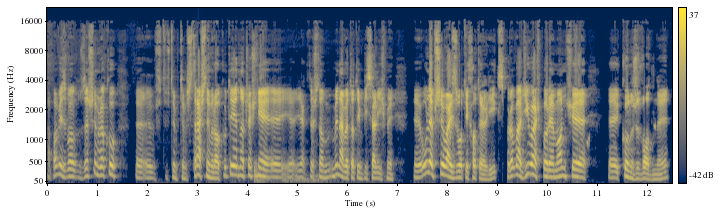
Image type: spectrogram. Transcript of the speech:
A powiedz, bo w zeszłym roku, e, w tym, tym strasznym roku, ty jednocześnie, e, jak zresztą my nawet o tym pisaliśmy, e, ulepszyłaś Złoty Hotelik, sprowadziłaś po remoncie kunszt wodny, E,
